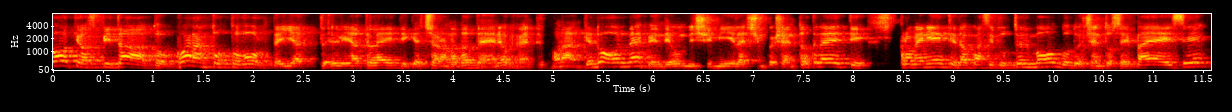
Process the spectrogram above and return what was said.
Tokyo ha ospitato 48 volte gli, at- gli, atleti che c'erano ad Atene, ovviamente con anche donne, quindi 11.500 atleti provenienti da quasi tutto il mondo, 206 paesi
